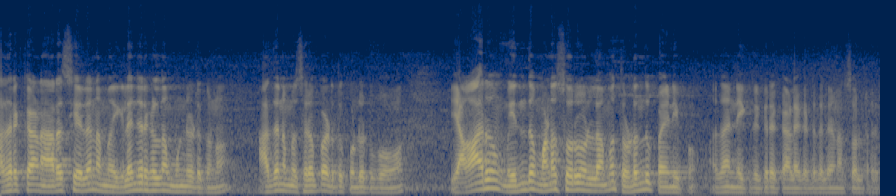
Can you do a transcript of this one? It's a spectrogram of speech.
அதற்கான அரசியலை நம்ம இளைஞர்கள் தான் முன்னெடுக்கணும். அதை நம்ம சிறப்பாக எடுத்து கொண்டுட்டு போவோம். யாரும் எந்த மனசோர்வும் இல்லாமல் தொடர்ந்து பயணிப்போம். அதான் இன்றைக்கி இருக்கிற காலகட்டத்தில் நான் சொல்கிறது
